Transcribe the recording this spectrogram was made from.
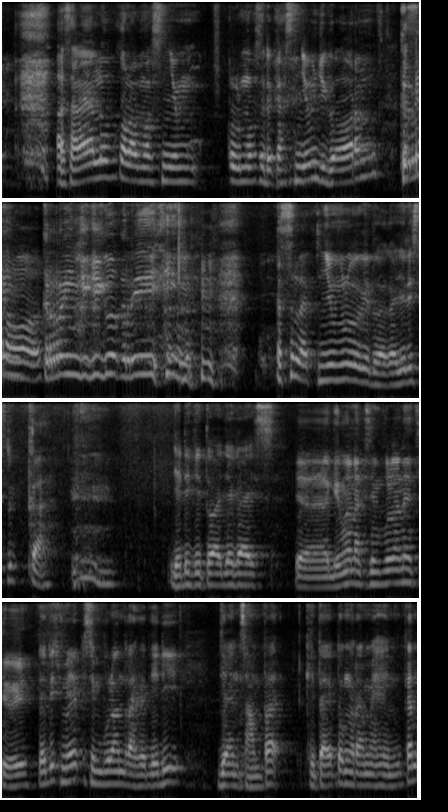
Asalnya lu kalau mau senyum lu mau sedekah senyum juga orang kering kesel. kering gigi gue kering. Kesel senyum lu gitu gak jadi sedekah jadi gitu aja guys ya gimana kesimpulannya cuy Jadi sebenarnya kesimpulan terakhir. Jadi jangan sampai kita itu ngeremehin kan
